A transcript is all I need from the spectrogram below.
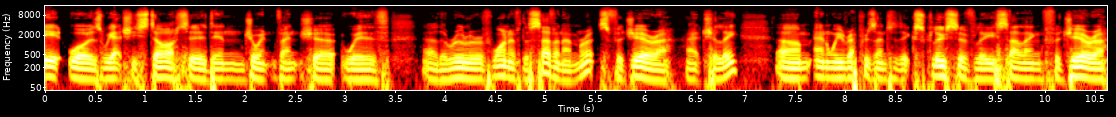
it was we actually started in joint venture with uh, the ruler of one of the seven emirates, Fujairah, actually, um, and we represented exclusively selling Fujairah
